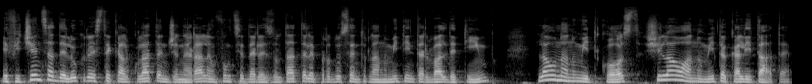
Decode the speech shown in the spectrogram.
Eficiența de lucru este calculată în general în funcție de rezultatele produse într-un anumit interval de timp, la un anumit cost și la o anumită calitate.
